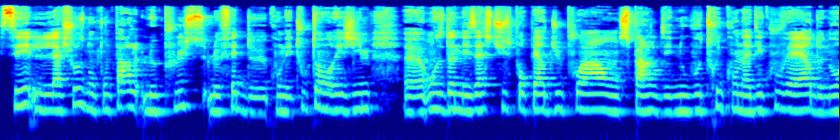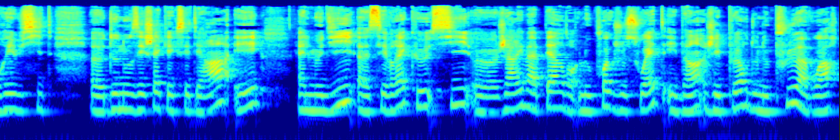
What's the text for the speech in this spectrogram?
c'est la chose dont on parle le plus le fait qu'on est tout le temps au régime on se donne des astuces pour du poids, on se parle des nouveaux trucs qu'on a découverts, de nos réussites, euh, de nos échecs, etc. Et elle me dit, euh, c'est vrai que si euh, j'arrive à perdre le poids que je souhaite, eh ben j'ai peur de ne plus avoir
